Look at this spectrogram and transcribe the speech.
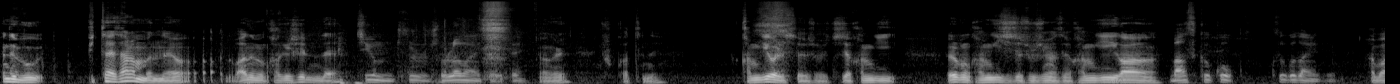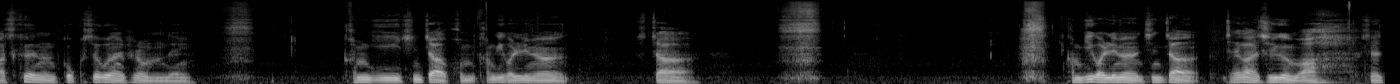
근데 뭐 비타의 사람 맞나요? 많으면 가기 싫은데. 지금 줄 졸라 많이 서 있대. 아 그래? 것 같은데. 감기 걸렸어요. 저 진짜 감기. 여러분 감기 진짜 조심하세요. 감기가 마스크 꼭 쓰고 다니세요. 아, 마스크는 꼭 쓰고 다닐 필요 없는데 감기 진짜 검- 감기 걸리면 진짜 감기 걸리면 진짜 제가 지금 와 진짜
